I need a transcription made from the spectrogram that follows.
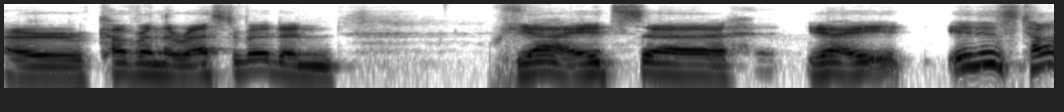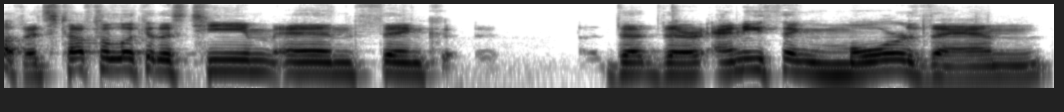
are covering the rest of it, and yeah, it's uh, yeah, it, it is tough. It's tough to look at this team and think that they're anything more than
